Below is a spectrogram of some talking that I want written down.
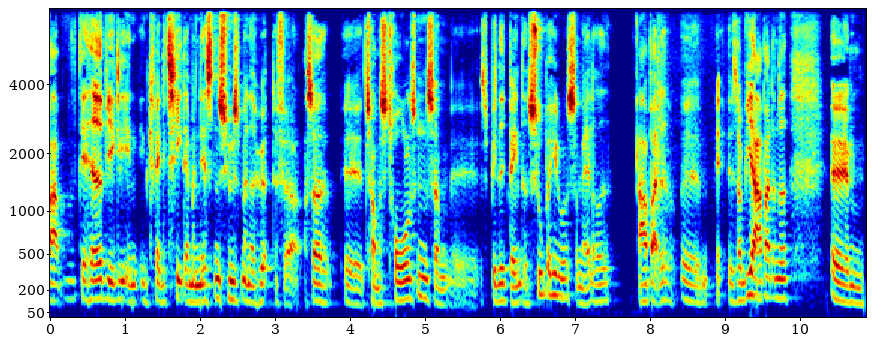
var, det havde virkelig en, en kvalitet, at man næsten synes, man havde hørt det før. Og så øh, Thomas Troelsen, som øh, spillede et band, der Superheroes, som allerede arbejdede, øh, som vi arbejdede med, øh,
